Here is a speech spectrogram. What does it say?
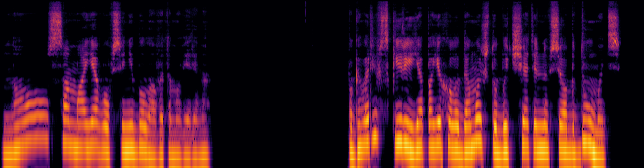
Но сама я вовсе не была в этом уверена. Поговорив с Кири, я поехала домой, чтобы тщательно все обдумать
